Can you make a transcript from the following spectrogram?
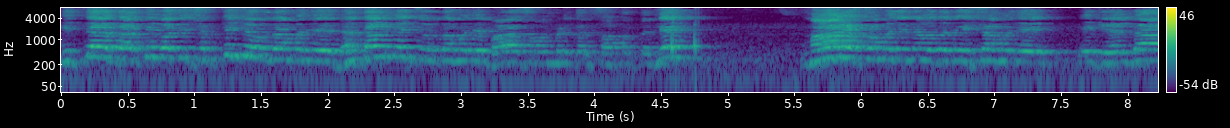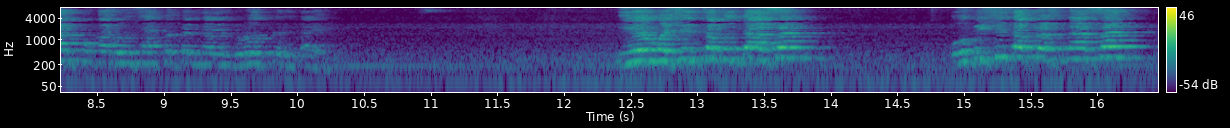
इथल्या जातीवादी शक्तीच्या विरोधामध्ये धंदांच्या विरोधामध्ये बाळासाहेब आंबेडकर सातत्याने महाराष्ट्रामध्ये नव्हे तर देशामध्ये एक एल्गार पुकारून सातत्याने त्याला विरोध करीत आहे ईव्हीएम मशीनचा मुद्दा असेल ओबीसीचा प्रश्न असेल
